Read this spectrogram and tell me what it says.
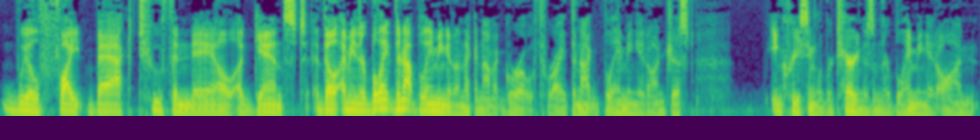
will fight back tooth and nail against. I mean, they're blame, they're not blaming it on economic growth, right? They're not blaming it on just increasing libertarianism. They're blaming it on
